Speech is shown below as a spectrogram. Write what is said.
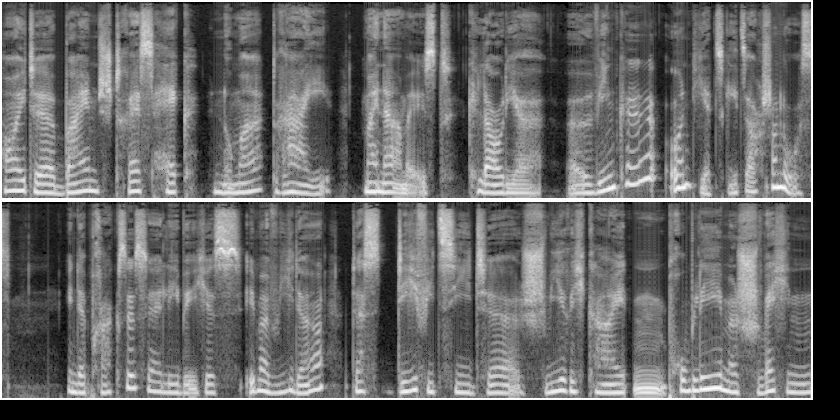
Heute beim Stresshack Nummer 3. Mein Name ist Claudia Winkel und jetzt geht's auch schon los. In der Praxis erlebe ich es immer wieder, dass Defizite, Schwierigkeiten, Probleme, Schwächen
